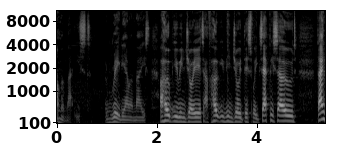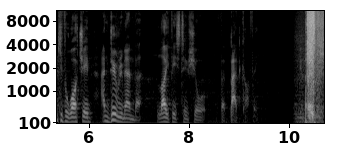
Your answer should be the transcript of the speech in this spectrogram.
I'm amazed. I really am amazed. I hope you enjoy it. I hope you've enjoyed this week's episode. Thank you for watching. And do remember, life is too short for bad coffee.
